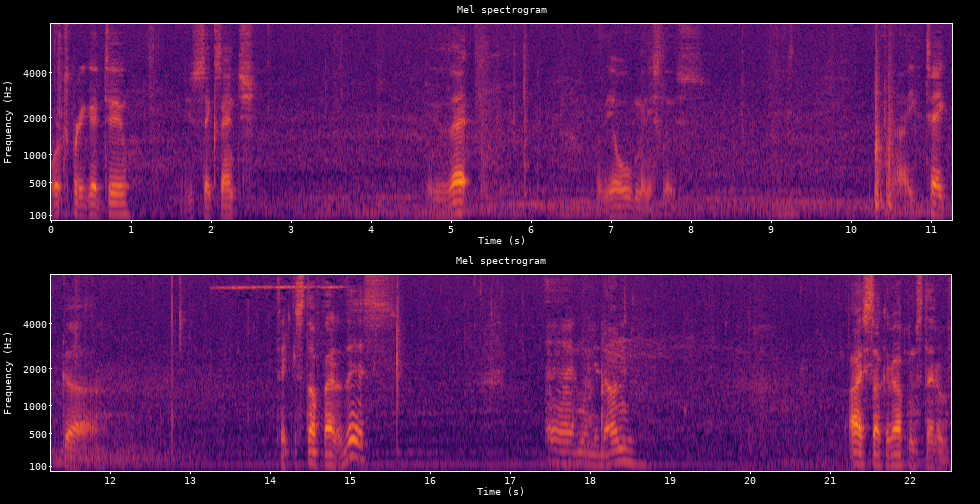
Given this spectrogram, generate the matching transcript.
works pretty good too. Use six inch. Use that with the old mini sluice. Now you take uh, take the stuff out of this, and when you're done, I suck it up instead of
